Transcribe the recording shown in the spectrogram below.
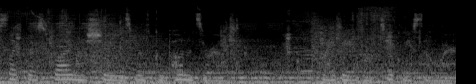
Looks like those flying machines move components around. Might be able to take me somewhere.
